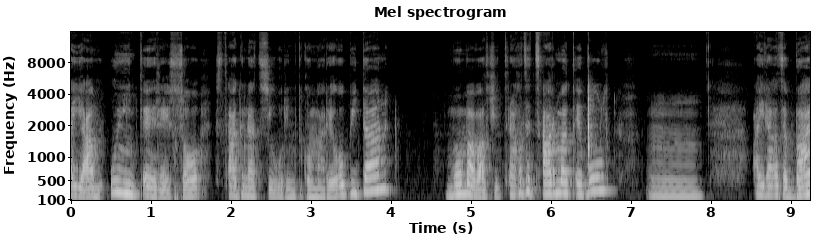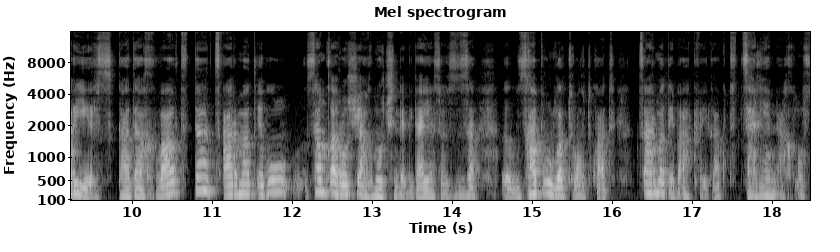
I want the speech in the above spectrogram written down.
აი ამ უინტერესო სტაგნაციური მდგომარეობიდან მომავალში რაღაცა წარმატებულ აი რაღაცა ბარიერს გადახვალთ და წარმატებულ სამყაროში აღმოჩნდებით, აი ასე ზღაპრულად რო ვთქვათ, წარმატება აქვე გაქვთ ძალიან ახლოს.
